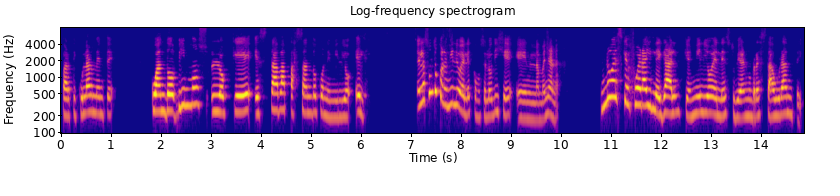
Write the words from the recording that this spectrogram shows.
particularmente cuando vimos lo que estaba pasando con Emilio L? El asunto con Emilio L, como se lo dije en la mañana, no es que fuera ilegal que Emilio L estuviera en un restaurante.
